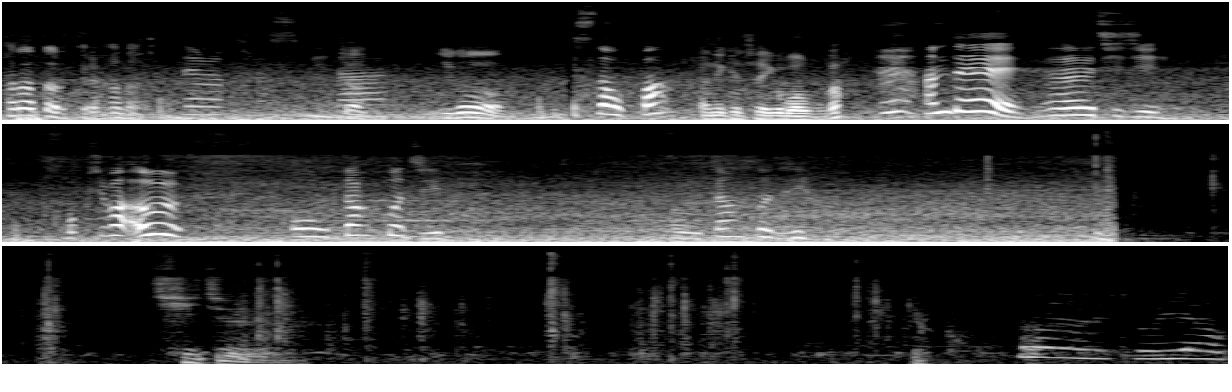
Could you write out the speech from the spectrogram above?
하나 떨어뜨려 하나. 떨어뜨렸습니다. 자 이거 있어, 오빠? 아니 괜찮아 이거 먹어볼까? 안 돼. 에이, 지지. 먹지 마. 어우, 어우, 땅거지. 어우, 땅거지. 치즈. 아, 졸려.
